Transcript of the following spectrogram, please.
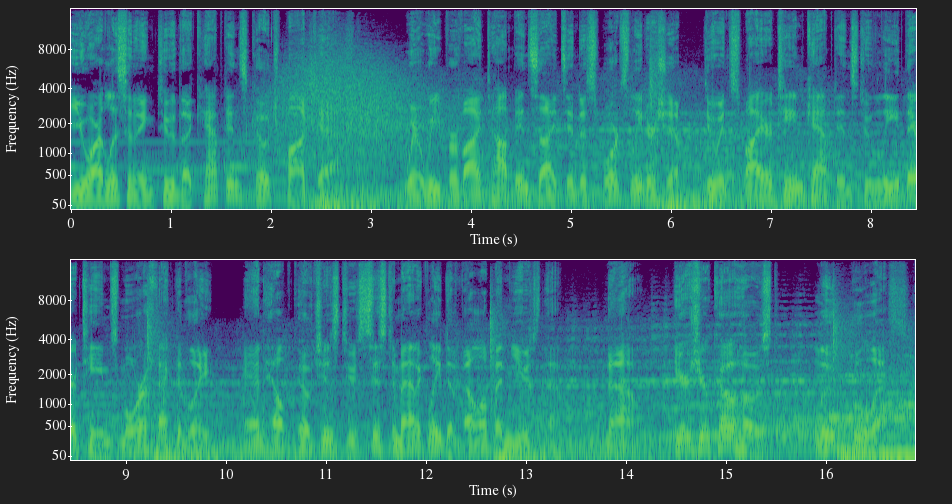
You are listening to the Captain's Coach Podcast, where we provide top insights into sports leadership to inspire team captains to lead their teams more effectively and help coaches to systematically develop and use them. Now, here's your co host, Luke Poulos.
